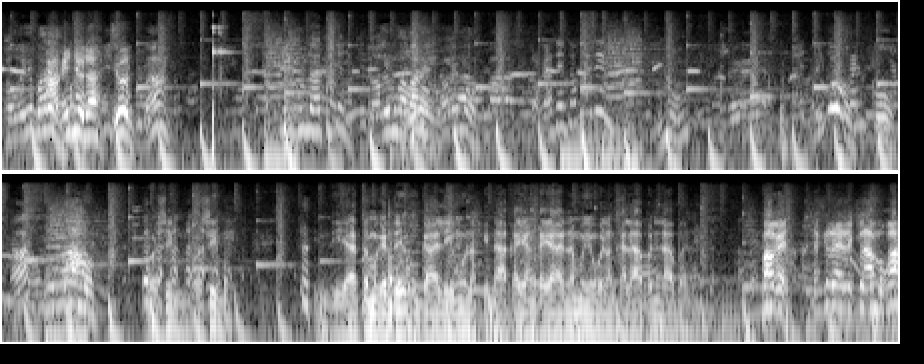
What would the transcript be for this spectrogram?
Okay yun, pare. Akin yun, ha? Yun. Tibol natin yan. Tawagin mo ka, pare. Tawagin mo. Bossing, bossing. Hindi yata maganda yung ugali mo na kinakayang-kayanan mo yung walang kalaban-laban. Bakit? Nagre-reklamo ka?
